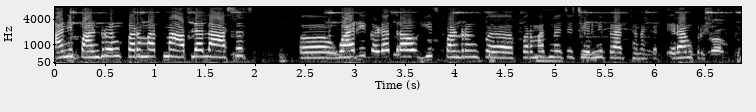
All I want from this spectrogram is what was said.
आणि पांडुरंग परमात्मा आपल्याला असंच वारी घडत राहू हीच पांडुरंग परमात्म्याच्या चेरणी प्रार्थना करते. रामकृष्ण.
